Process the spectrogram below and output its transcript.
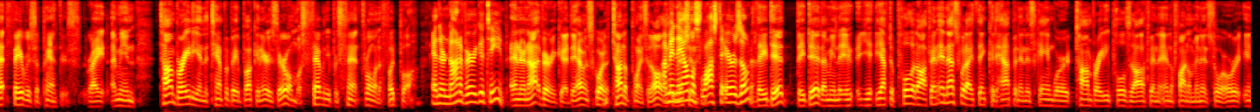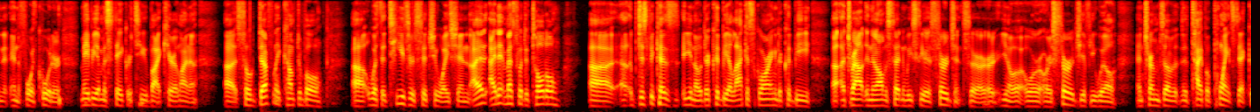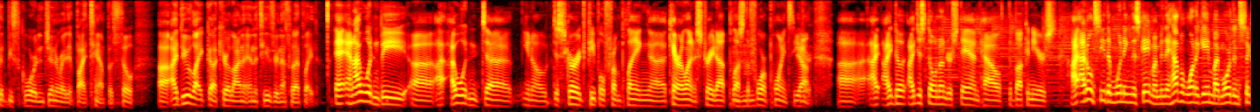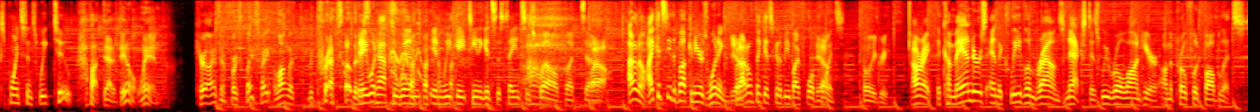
that favors the Panthers, right? I mean, Tom Brady and the Tampa Bay Buccaneers, they're almost seventy percent throwing the football, And they're not a very good team. and they're not very good. They haven't scored a ton of points at all. I mean, they almost lost to Arizona. They did. They did. I mean, it, you, you have to pull it off, and, and that's what I think could happen in this game, where Tom Brady pulls it off in, in the final minutes or, or in, in the fourth quarter. Maybe a mistake or two by Carolina. Uh, so definitely comfortable uh, with the teaser situation. I, I didn't mess with the total. Uh, uh, just because you know there could be a lack of scoring, there could be a, a drought, and then all of a sudden we see a surgence, or you know, or, or a surge, if you will, in terms of the type of points that could be scored and generated by Tampa. So uh, I do like uh, Carolina in the teaser, and that's what I played. A- And I wouldn't be, uh, I, I wouldn't, uh, you know, discourage people from playing uh, Carolina straight up plus the four points either. Uh, I, I, do, I just don't understand how the Buccaneers. I, I don't see them winning this game. I mean, they haven't won a game by more than six points since week two. How about that? If they don't win, Carolina's in first place, right? Along with, perhaps others. They would have to win in week 18 against the Saints as well. But uh, Wow. I don't know. I could see the Buccaneers winning, but I don't think it's going to be by four Yeah. points. Totally agree. All right, the Commanders and the Cleveland Browns next as we roll on here on the Pro Football Blitz.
